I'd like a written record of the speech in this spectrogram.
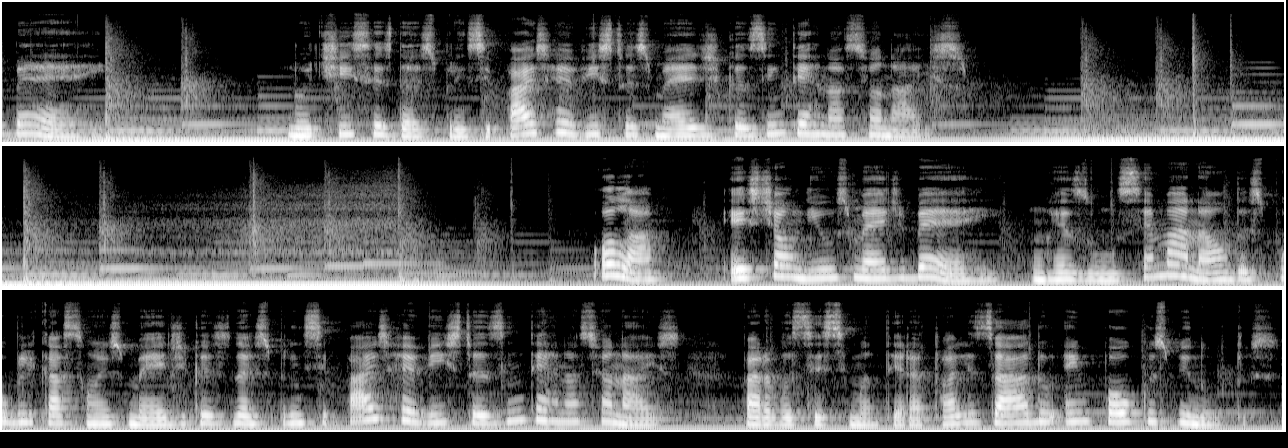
BR Notícias das principais revistas médicas internacionais. Olá, este é o NewsMed BR, um resumo semanal das publicações médicas das principais revistas internacionais, para você se manter atualizado em poucos minutos.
